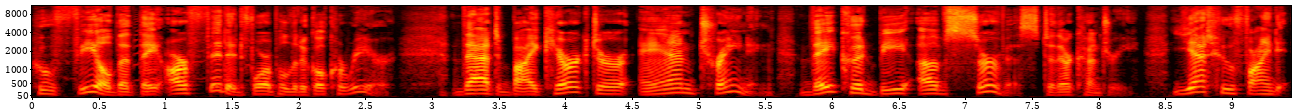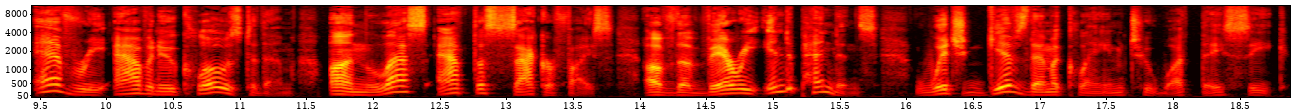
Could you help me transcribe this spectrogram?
who feel that they are fitted for a political career, that by character and training they could be of service to their country, yet who find every avenue closed to them unless at the sacrifice of the very independence which gives them a claim to what they seek.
